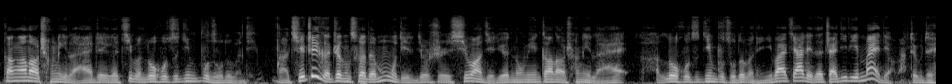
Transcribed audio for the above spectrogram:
刚刚到城里来，这个基本落户资金不足的问题啊。其实这个政策的目的就是希望解决农民刚到城里来啊，落户资金不足的问题。你把家里的宅基地卖掉嘛，对不对？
